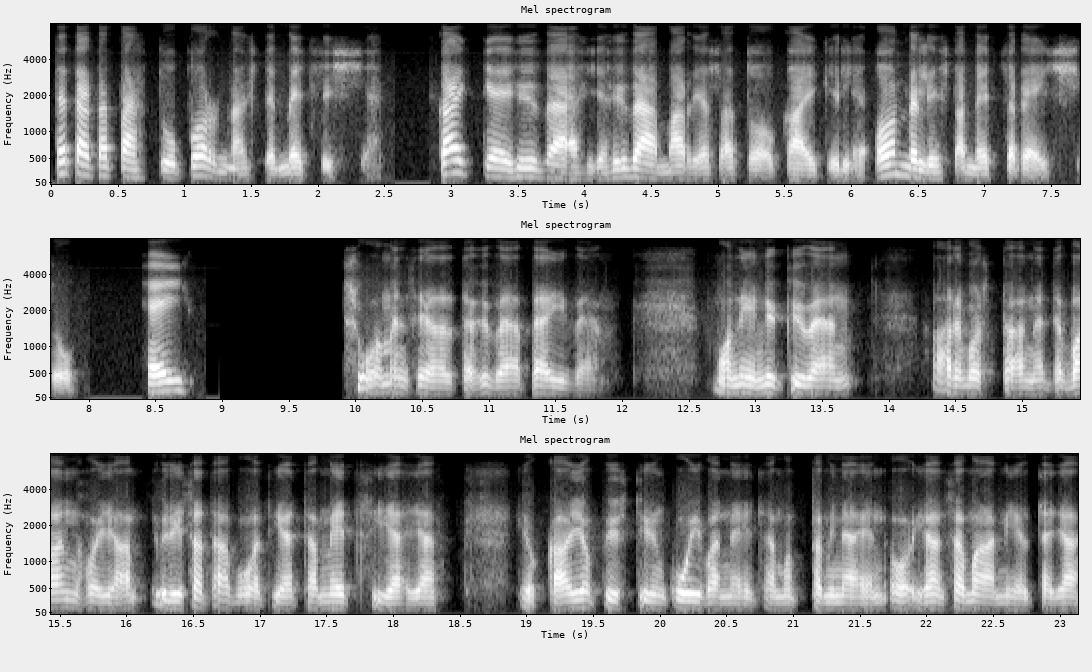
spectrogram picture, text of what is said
Tätä tapahtuu pornaisten metsissä. Kaikkea hyvää ja hyvää marjasatoa kaikille. Onnellista metsäreissua. Hei! Suomen sieltä hyvää päivää. Moni nykyään arvostaa näitä vanhoja yli satavuotiaita metsiä, ja, jotka on jo pystyyn kuivaneita, mutta minä en ole ihan samaa mieltä. Ja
